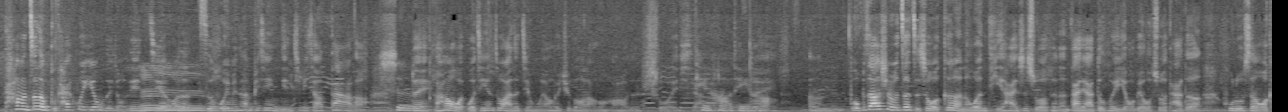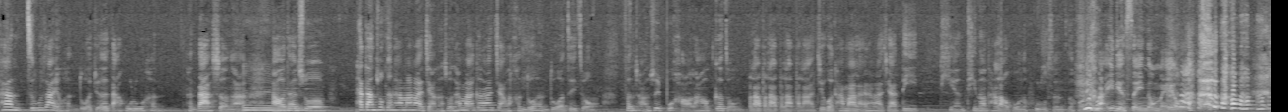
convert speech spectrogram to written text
他们真的不太会用这种链接或者知乎，因为他们毕竟年纪比较大了。是。对，然后我我今天做完的节目，我要回去跟我老公好好的说一下。挺好，挺好。嗯，我不知道是不是这只是我个人的问题，还是说可能大家都会有，比如说他的呼噜声。我看知乎上有很多觉得打呼噜很很大声啊，然后他说他当初跟他妈妈讲的时候，他妈跟他讲了很多很多这种分床睡不好，然后各种巴拉巴拉巴拉巴拉，结果他妈来到他家第一。天听到她老公的呼噜声之后，立马一点声音都没有了。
